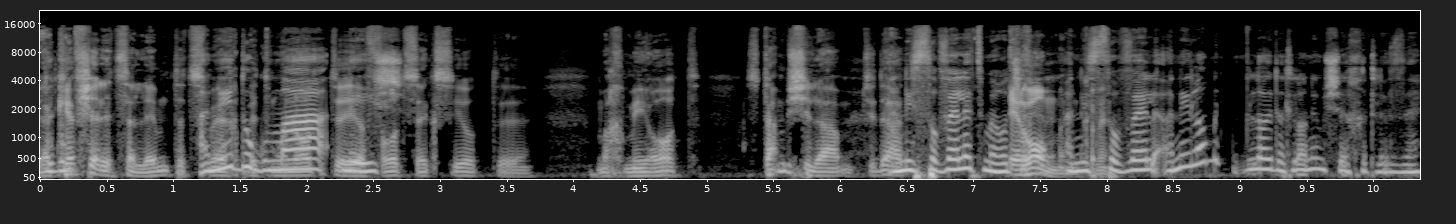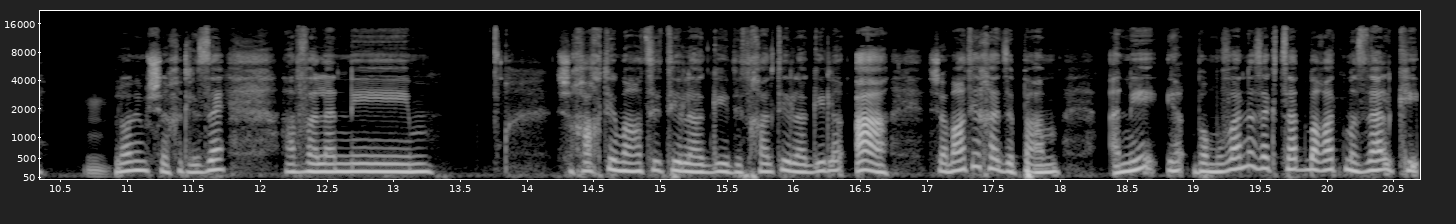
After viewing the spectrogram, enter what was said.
והכיף של לצלם את עצמך אני בתמונות אה, לאיש- יפות, סקסיות, אה, מחמיאות, סתם בשביל ה... את יודעת, אני סובלת מאוד. עירום, אני אני מתכוון. סובל, אני לא, לא יודעת, לא נמשכת לזה. Mm. לא נמשכת לזה, אבל אני... שכחתי מה רציתי להגיד, התחלתי להגיד... אה, שאמרתי לך את זה פעם, אני במובן הזה קצת ברת מזל, כי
